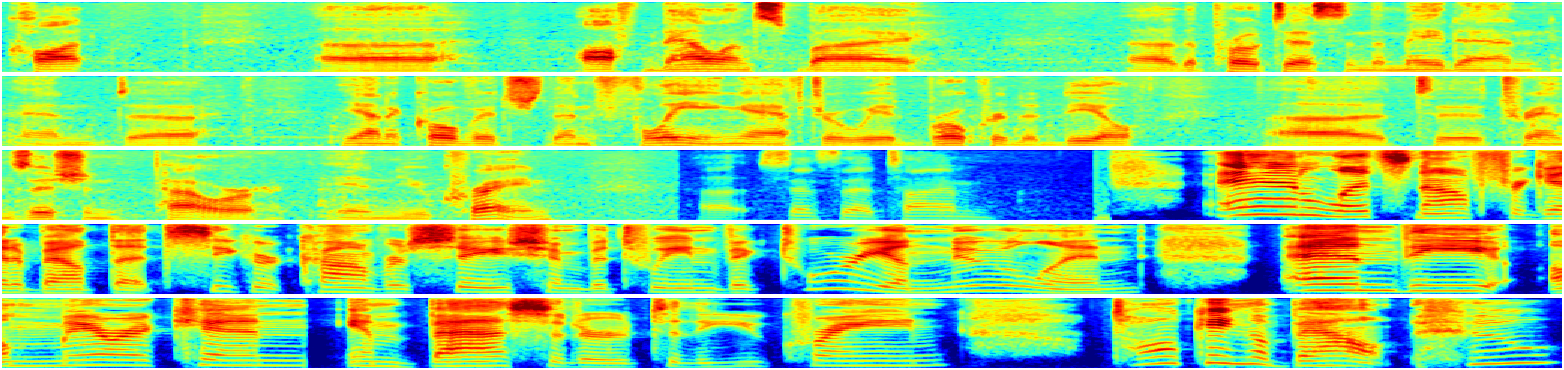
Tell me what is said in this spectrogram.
caught uh, off balance by uh, the protests in the Maidan and uh, Yanukovych then fleeing after we had brokered a deal uh, to transition power in Ukraine. Uh, since that time, And let's not forget about that secret conversation between Victoria Nuland and the American ambassador to the Ukraine, talking about who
